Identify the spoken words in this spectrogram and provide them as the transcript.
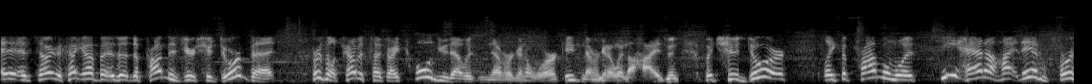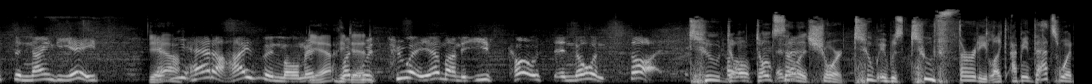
and sorry to cut you off, but the, the problem is your Shedeur bet. First of all, Travis Hunter, I told you that was never going to work. He's never going to win the Heisman. But Shedeur, like the problem was, he had a high. They had first in '98 yeah. And he had a Heisman moment, yeah, but did. it was 2 a.m. on the East Coast, and no one saw it. Two don't don't sell then, it short. Two it was two thirty. Like I mean that's what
